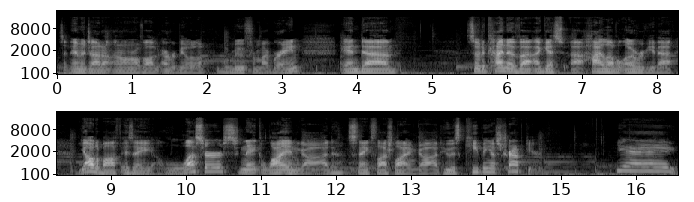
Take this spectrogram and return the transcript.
it's an image I don't, I don't know if I'll ever be able to remove from my brain. And um, so to kind of, uh, I guess, uh, high level overview that, Yaldabaoth is a lesser snake lion god, snake slash lion god, who is keeping us trapped here. Yay!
